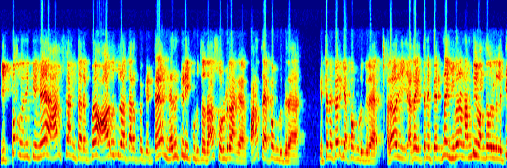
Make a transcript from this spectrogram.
இப்ப வரைக்குமே ஆம்ஸ்டாங் தரப்பு ஆருத்ரா தரப்பு கிட்ட நெருக்கடி கொடுத்ததா சொல்றாங்க. பணத்தை எப்ப கொடுக்குற? இத்தனை பேருக்கு எப்ப கொடுக்குற? அதாவது அதான் இத்தனை பேருக்குன்னா இவரை நம்பி வந்தவர்களுக்கு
